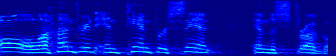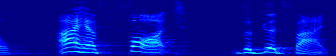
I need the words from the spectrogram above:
all, 110% in the struggle. I have fought the good fight.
